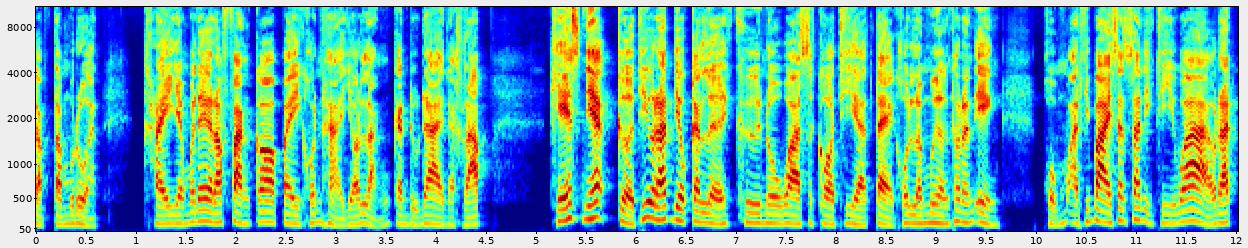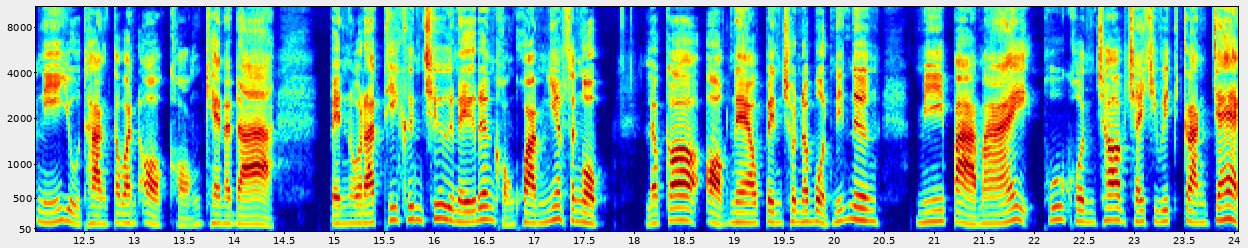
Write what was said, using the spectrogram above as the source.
กับตำรวจ ใครยังไม่ได้รับฟังก็ไปค้นหาย้อนหลังกันดูได้นะครับ เคสเนี้ยเกิดที่รัฐเดียวกันเลย คือโนวาสโกเชียแต่คนละเมืองเท่านั้นเอง ผมอธิบายสั้นๆอีกทีว่า รัฐนี้อยู่ทางตะวันออกของแคนาดา เป็นรัฐที่ขึ้นชื่อในเรื่องของความเงียบสงบ แล้วก็ออกแนวเป็นชนบทนิดนึง มีป่าไม้ ผู้คนชอบใช้ชีวิตกลางแจ้ง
